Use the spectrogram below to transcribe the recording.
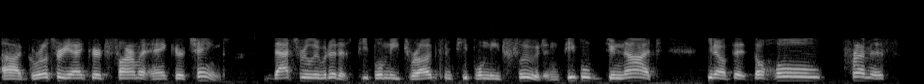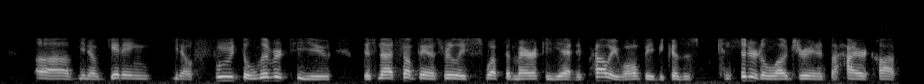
uh, grocery anchored, pharma anchored chains. That's really what it is. People need drugs and people need food, and people do not, you know, the the whole premise of you know getting you know food delivered to you is not something that's really swept America yet. It probably won't be because it's considered a luxury and it's a higher cost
